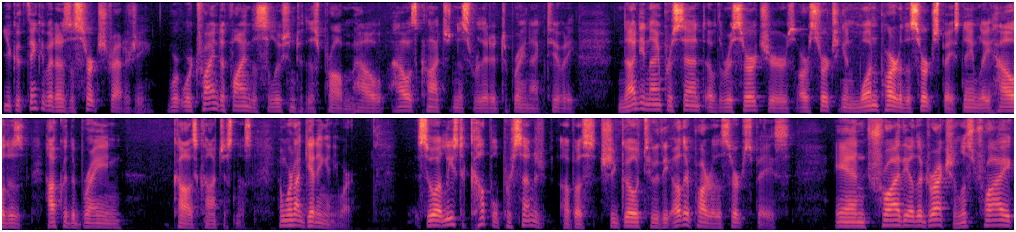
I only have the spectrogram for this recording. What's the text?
you could think of it as a search strategy. We're, we're trying to find the solution to this problem. How, how is consciousness related to brain activity? 99% of the researchers are searching in one part of the search space, namely how, does, how could the brain cause consciousness? And we're not getting anywhere. So at least a couple percentage of us should go to the other part of the search space and try the other direction. Let's try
